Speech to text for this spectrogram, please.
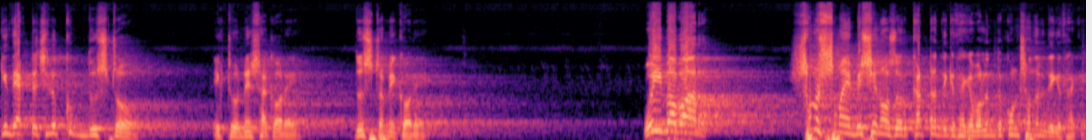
কিন্তু একটা ছিল খুব দুষ্ট, একটু নেশা করে, দুষ্টমি করে। ওই বাবার সবসময় বেশি নজর কারটার দিকে থাকে বলেন তো, কোন সন্তানের দিকে থাকে?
